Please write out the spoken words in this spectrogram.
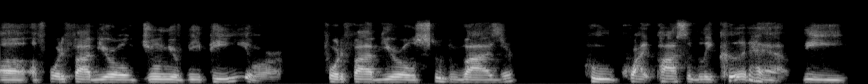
uh, a 45 year old junior VP, or 45 year old supervisor who quite possibly could have the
